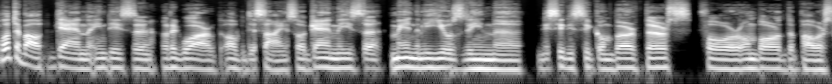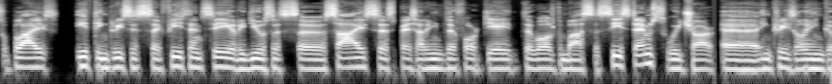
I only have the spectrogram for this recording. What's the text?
What about GaN in this uh, regard of design? So GaN is uh, mainly used in uh, DC-DC converters for onboard power supplies. It increases efficiency, reduces uh, size, especially in the 48 volt bus systems, which are uh, increasingly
